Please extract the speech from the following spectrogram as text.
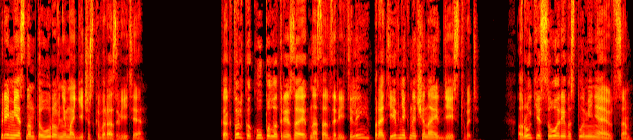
при местном-то уровне магического развития. Как только купол отрезает нас от зрителей, противник начинает действовать. Руки Суори воспламеняются,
